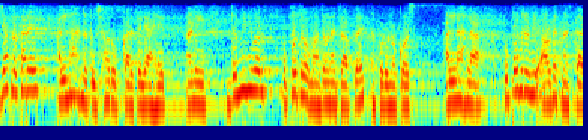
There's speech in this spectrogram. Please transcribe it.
ज्या प्रकारे अल्लाहनं तुझ्यावर उपकार केले आहेत आणि जमिनीवर उपद्रव माजवण्याचा प्रयत्न करू नकोस अल्लाहला उपद्रवी आवडत नसतात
